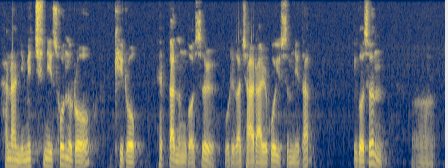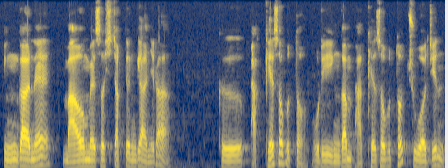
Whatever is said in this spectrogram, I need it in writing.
하나님이 친히 손으로 기록했다는 것을 우리가 잘 알고 있습니다. 이것은 어, 인간의 마음에서 시작된 게 아니라 그 밖에서부터 우리 인간 밖에서부터 주어진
